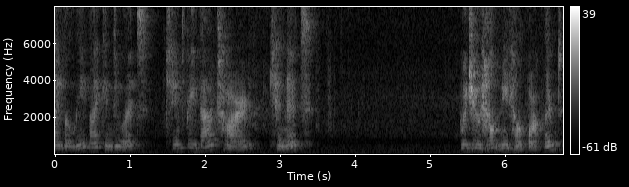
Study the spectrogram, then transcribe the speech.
I believe I can do it. Can't be that hard, can it? Would you help me help Auckland?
